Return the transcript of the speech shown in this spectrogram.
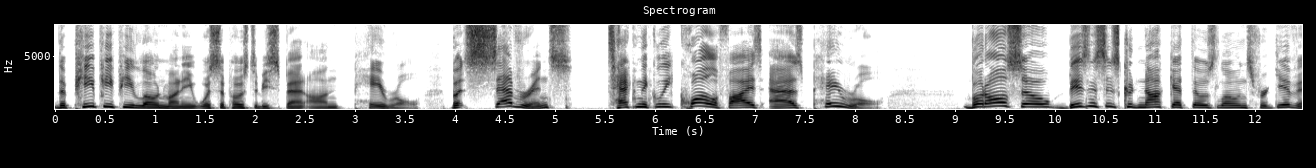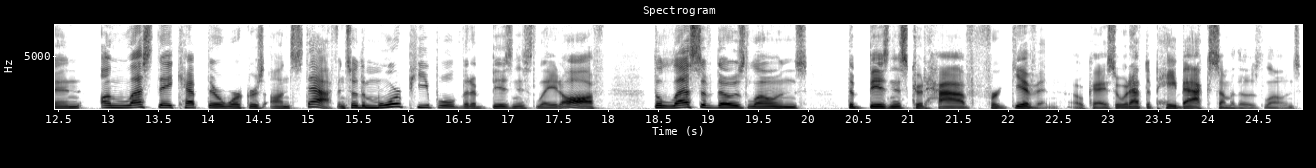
the PPP loan money was supposed to be spent on payroll, but severance technically qualifies as payroll. But also, businesses could not get those loans forgiven unless they kept their workers on staff. And so, the more people that a business laid off, the less of those loans the business could have forgiven. Okay, so it would have to pay back some of those loans.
